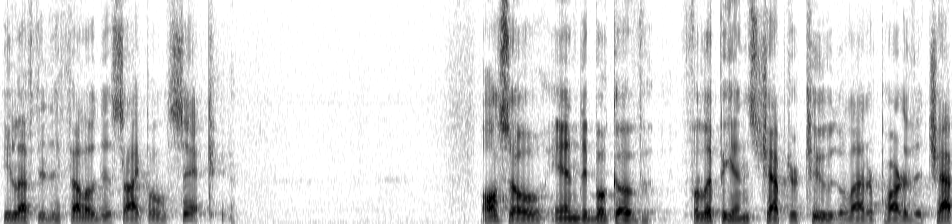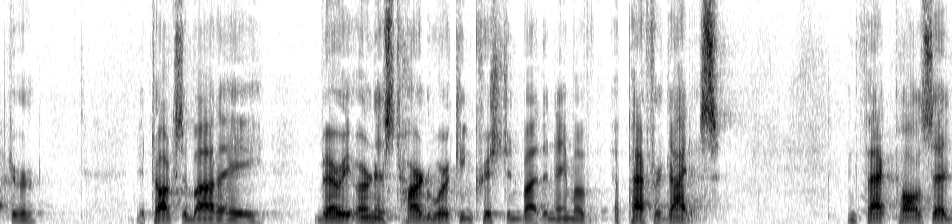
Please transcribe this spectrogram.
he left a fellow disciple sick. Also, in the book of Philippians, chapter 2, the latter part of the chapter, it talks about a very earnest, hard-working Christian by the name of Epaphroditus. In fact, Paul said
